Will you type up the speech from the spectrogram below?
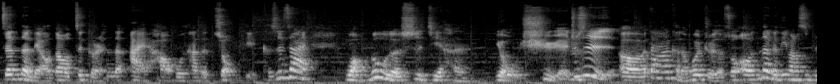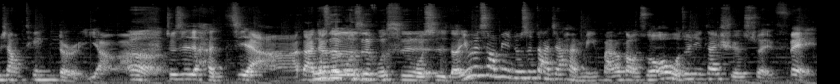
真的聊到这个人的爱好或他的重点。可是，在网络的世界很有趣哎、欸，就是呃，大家可能会觉得说，哦，那个地方是不是像 Tinder 一样啊？嗯，就是很假啊，大家都不是不是不是不是的，因为上面就是大家很明白，会告诉说，哦，我最近在学水费，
